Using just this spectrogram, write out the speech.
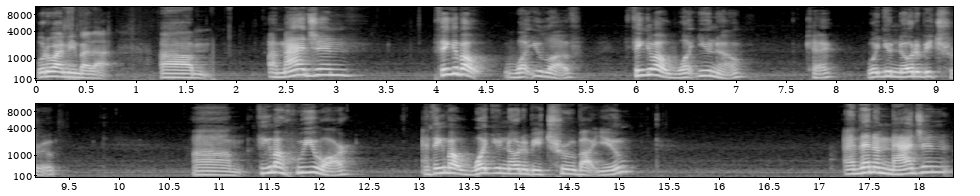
What do I mean by that? Um, imagine, think about what you love, think about what you know, okay? What you know to be true. Um, think about who you are, and think about what you know to be true about you. And then imagine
